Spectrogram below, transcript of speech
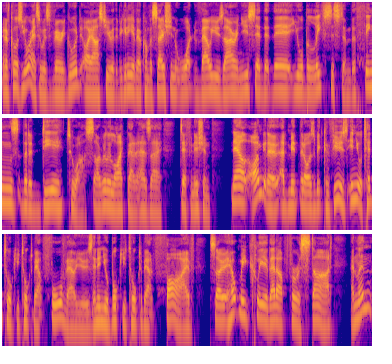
And of course, your answer was very good. I asked you at the beginning of our conversation what values are, and you said that they're your belief system, the things that are dear to us. I really like that as a definition. Now, I'm going to admit that I was a bit confused. In your TED talk, you talked about four values, and in your book, you talked about five. So help me clear that up for a start. And then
